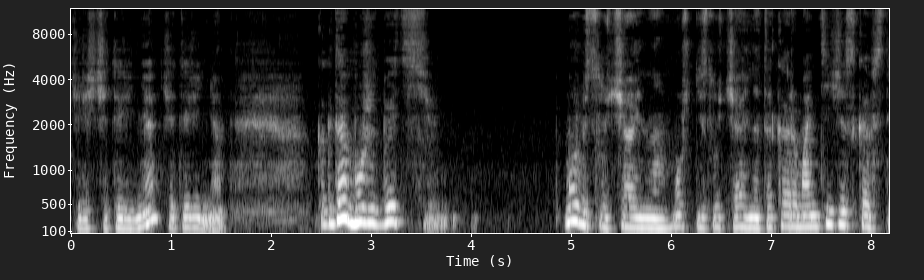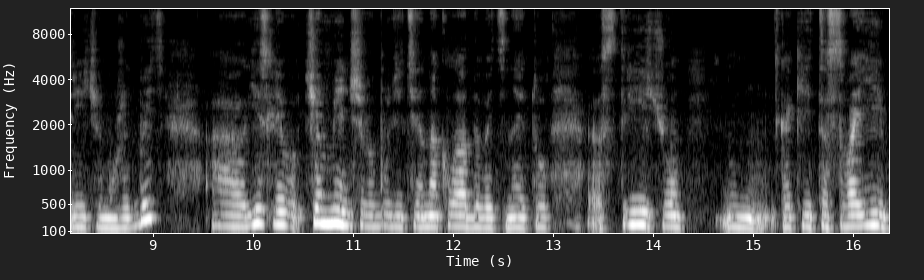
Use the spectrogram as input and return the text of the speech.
через 4 дня, 4 дня. Когда, может быть, может быть, случайно, может, не случайно, такая романтическая встреча может быть. А если чем меньше вы будете накладывать на эту э, встречу какие-то свои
